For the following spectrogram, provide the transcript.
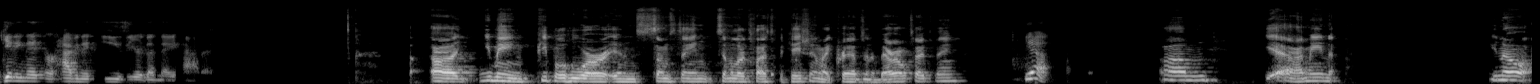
getting it or having it easier than they have it? Uh, you mean people who are in some same similar classification, like crabs in a barrel type thing? Yeah. Um. Yeah. I mean, you know,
